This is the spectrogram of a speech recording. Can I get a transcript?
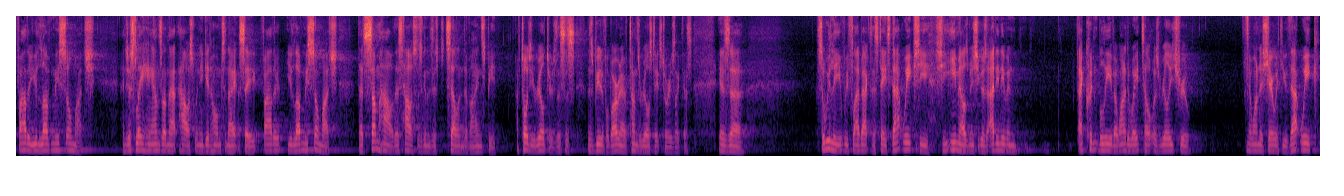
Father, you love me so much and just lay hands on that house when you get home tonight and say, Father, you love me so much that somehow this house is going to just sell in divine speed. I've told you, realtors, this is, this is beautiful. Barbara and I have tons of real estate stories like this. Is, uh, so we leave, we fly back to the States. That week, she, she emails me. She goes, I didn't even, I couldn't believe. I wanted to wait till it was really true. I wanted to share with you. That week,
